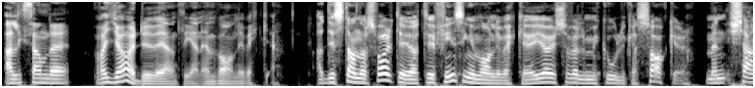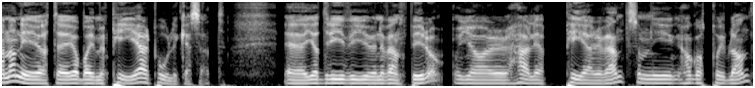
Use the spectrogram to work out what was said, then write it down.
Alexander, vad gör du egentligen en vanlig vecka? Ja, det standardsvaret är ju att det finns ingen vanlig vecka. Jag gör ju så väldigt mycket olika saker. Men kärnan är ju att jag jobbar ju med PR på olika sätt. Eh, Jag driver ju en eventbyrå och gör härliga PR-event som ni har gått på ibland.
